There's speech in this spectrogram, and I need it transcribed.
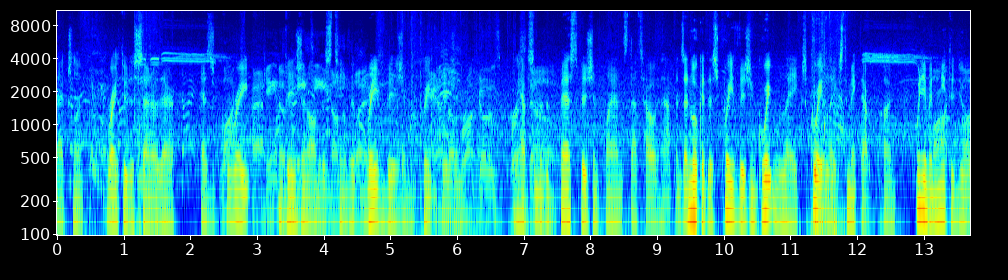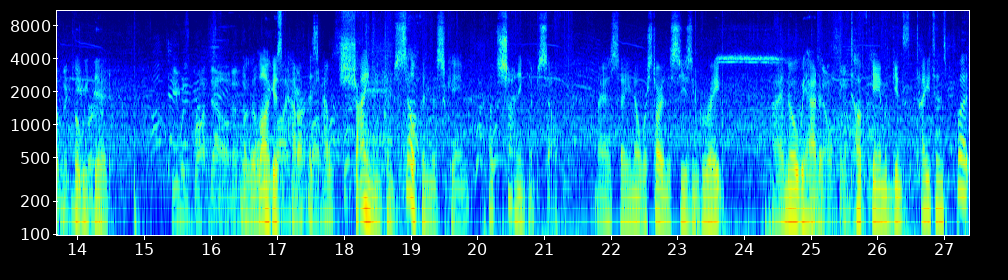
Excellent. Right through the center there has great vision on this team. We have great vision, great vision. We have some of the best vision plans. That's how it happens. And look at this, great vision, great legs, great legs to make that run. We didn't even need to do it, but we did. Look, the log is, out, is outshining himself in this game. Outshining himself. I say, you know, we're starting the season great. I know we had a, a tough game against the Titans, but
